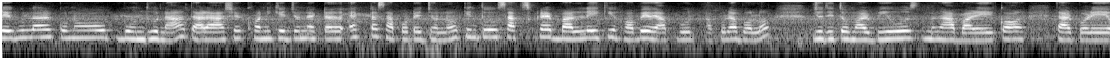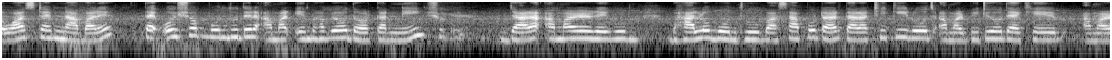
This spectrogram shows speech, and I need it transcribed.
রেগুলার কোনো বন্ধু না, তারা আসে ক্ষণিকের জন্য একটা একটা সাপোর্টের জন্য। কিন্তু সাবস্ক্রাইব বাড়লেই কি হবে আপু, আপুরা বলো? যদি তোমার ভিউজ না বাড়ে তারপরে ওয়াচ টাইম না বাড়ে তাই ওই সব বন্ধুদের আমার এভাবেও দরকার নেই। যারা আমার রেগু ভালো বন্ধু বা সাপোর্টার, তারা ঠিকই রোজ আমার ভিডিও দেখে, আমার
